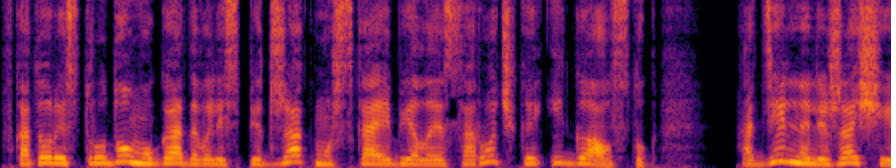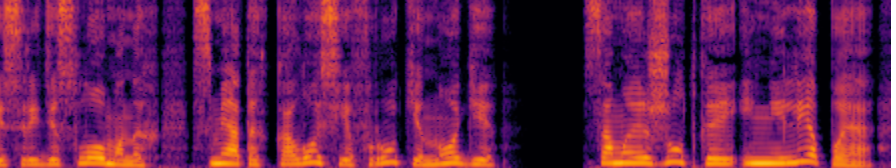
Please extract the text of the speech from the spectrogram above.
в которой с трудом угадывались пиджак, мужская белая сорочка и галстук, отдельно лежащие среди сломанных, смятых колосьев руки, ноги. Самое жуткое и нелепое —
